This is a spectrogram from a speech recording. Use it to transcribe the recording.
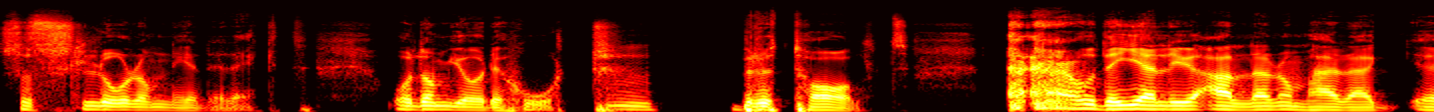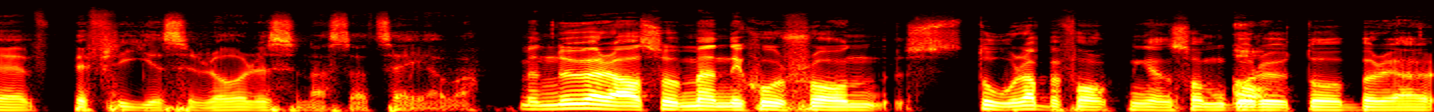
så slår de ner direkt. Och de gör det hårt, Mm. brutalt. Och det gäller ju alla de här eh, befrielserörelserna så att säga. Va? Men nu är det alltså människor från stora befolkningen som går Ja. ut och börjar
